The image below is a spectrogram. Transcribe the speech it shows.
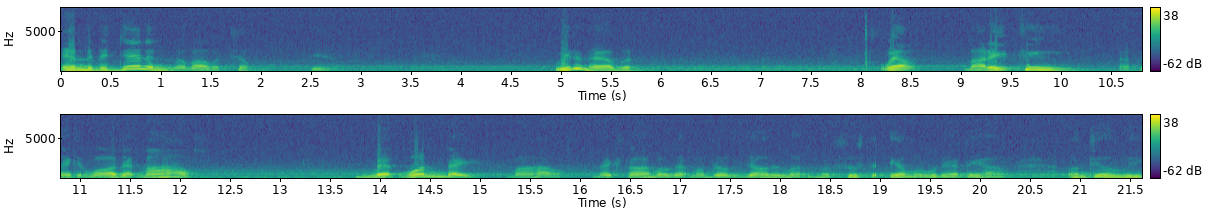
In the beginning of our temple, here, we didn't have but, well, about 18, I think it was, at my house. Met one day at my house. Next time I was at my brother John and my, my sister Emma over there at their house until we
